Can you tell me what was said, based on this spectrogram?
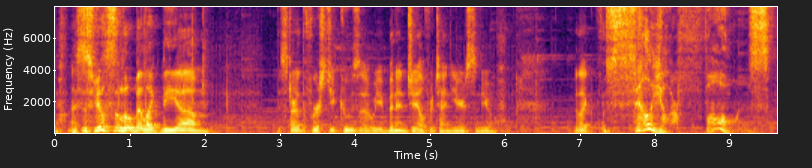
this feels a little bit like the um, the start of the first Yakuza, where you've been in jail for 10 years and you you're like cellular phones.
